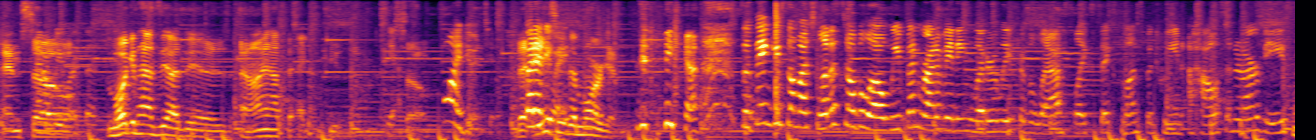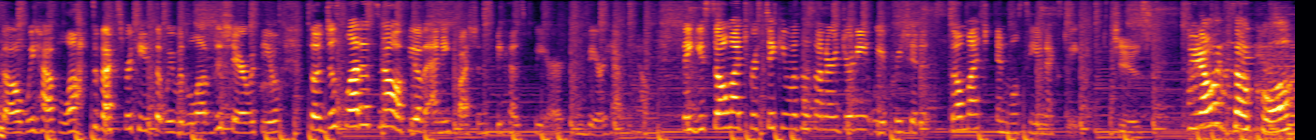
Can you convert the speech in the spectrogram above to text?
and so be worth it. Morgan has the ideas, and I have to execute them. Yes. So Well, I do it too. the but anyway. to Morgan. yeah. So thank you so much. Let us know below. We've been renovating literally for the last like six months between a house and an RV. So we have lots of expertise that we would love to share with you. So just let us know if you have any questions because we are very happy to help. Thank you so much for sticking with us on our journey. We appreciate it so much and we'll see you next week. Cheers. You know what's so cool?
